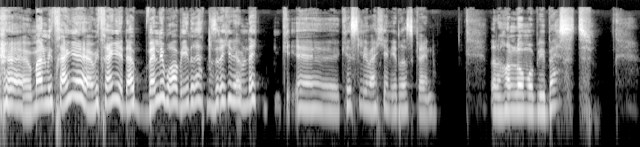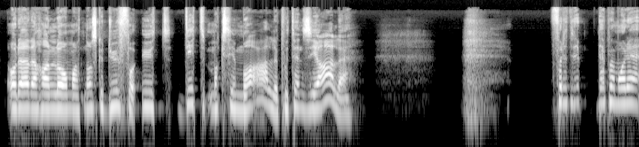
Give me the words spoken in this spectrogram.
Men vi trenger, vi trenger, det er veldig bra med idretten, så det er ikke det. Men det, eh, er ikke en idrettsgrein der det handler om å bli best. Og der det handler om at nå skal du få ut ditt maksimale potensial. For det, det, er på en måte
